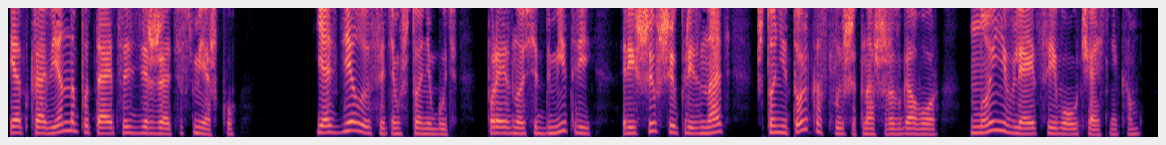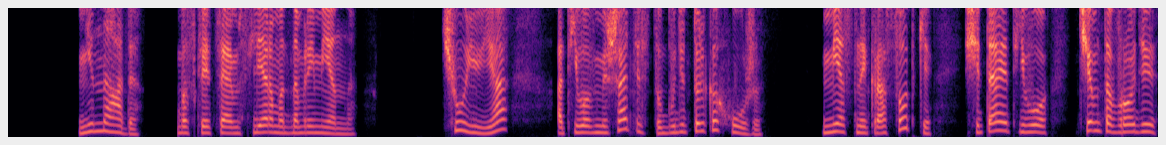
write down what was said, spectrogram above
и откровенно пытается сдержать усмешку. «Я сделаю с этим что-нибудь», — произносит Дмитрий, решивший признать, что не только слышит наш разговор, но и является его участником. «Не надо», — восклицаем с Лером одновременно. «Чую я, от его вмешательства будет только хуже. местные красотки считают его чем-то вроде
